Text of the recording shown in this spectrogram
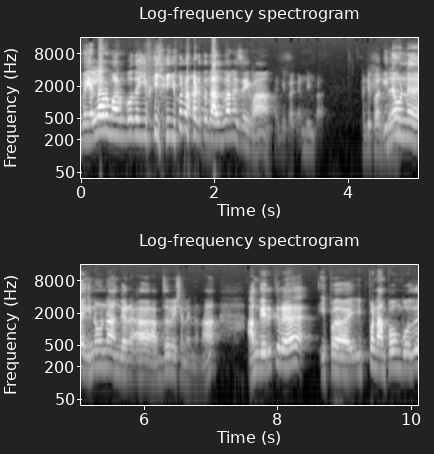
இவன் எல்லாரும் மாறும்போது இவன் இவனும் அடுத்தது அதுதானே செய்வான். கண்டிப்பா கண்டிப்பா. கண்டிப்பா இந்த- இன்னொன்று இன்னொன்று அங்கே அப்சர்வேஷன் என்னன்னா அங்கே இருக்கிற இப்போ இப்போ நான் போகும்போது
